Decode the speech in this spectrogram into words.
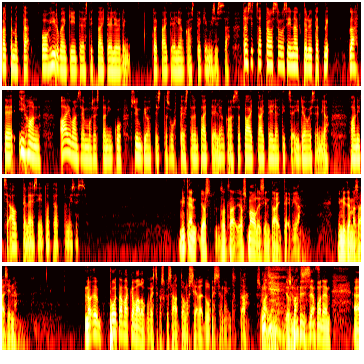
välttämättä ole hirveän kiinteästi taiteilijoiden tai taiteilijan kanssa tekemisissä. Tai sitten saattaa olla sellaisia näyttelyitä, että ne lähtee ihan aivan semmoisesta niin symbioottisesta suhteesta sen taiteilijan kanssa tai taiteilijat itse ideoisen ja vaan itse auttelee siinä toteuttamisessa. Miten, jos, tota, jos mä olisin taiteilija, niin miten mä saisin... No puhutaan vaikka valokuvista, koska sä oot ollut siellä duunissa, niin tota, jos, mä olisin, jos mä olisin semmoinen äh,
